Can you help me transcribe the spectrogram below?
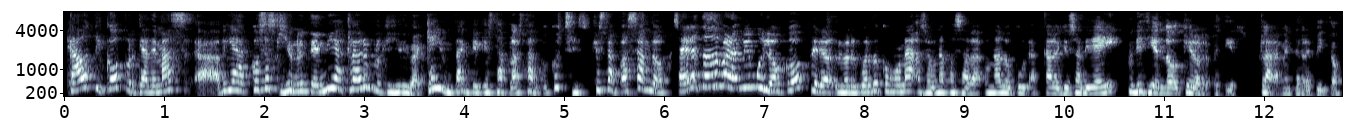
caótico, porque además había cosas que yo no entendía, claro, porque yo digo, aquí hay un tanque que está aplastando coches, ¿qué está pasando? O sea, era todo para mí muy loco, pero lo recuerdo como una, o sea, una pasada, una locura. Claro, yo salí de ahí diciendo, quiero repetir, claramente repito.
